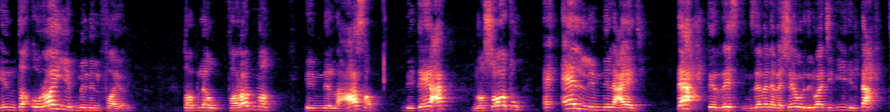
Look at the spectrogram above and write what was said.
أنت قريب من ال firing طب لو فرضنا إن العصب بتاعك نشاطه أقل من العادي تحت ال resting زي ما أنا بشاور دلوقتي بإيدي لتحت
